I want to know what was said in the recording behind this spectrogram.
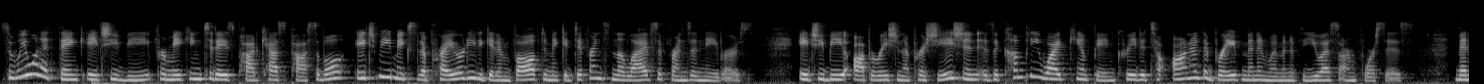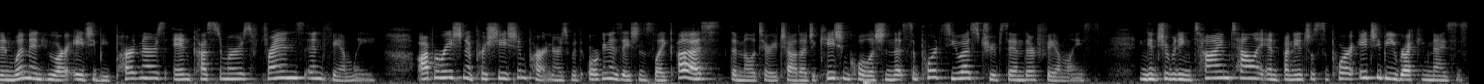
So, we want to thank HEB for making today's podcast possible. HEB makes it a priority to get involved and make a difference in the lives of friends and neighbors. HEB Operation Appreciation is a company wide campaign created to honor the brave men and women of the U.S. Armed Forces men and women who are HEB partners and customers, friends, and family. Operation Appreciation partners with organizations like us, the Military Child Education Coalition, that supports U.S. troops and their families. In contributing time, talent, and financial support, HEB recognizes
